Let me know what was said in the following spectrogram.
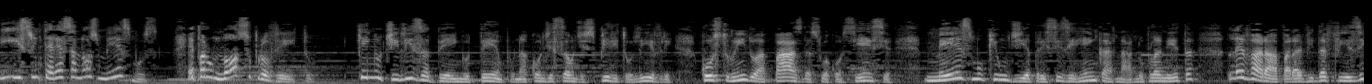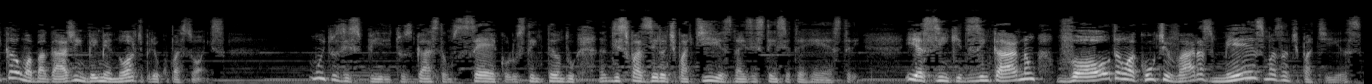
E isso interessa a nós mesmos. É para o nosso proveito. Quem utiliza bem o tempo na condição de espírito livre, construindo a paz da sua consciência, mesmo que um dia precise reencarnar no planeta, levará para a vida física uma bagagem bem menor de preocupações. Muitos espíritos gastam séculos tentando desfazer antipatias na existência terrestre. E assim que desencarnam, voltam a cultivar as mesmas antipatias.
